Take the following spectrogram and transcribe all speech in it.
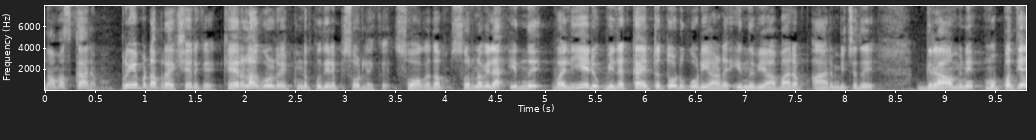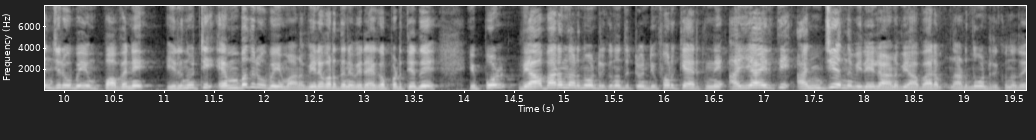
നമസ്കാരം. പ്രിയപ്പെട്ട പ്രേക്ഷകർക്ക് കേരള ഗോൾഡ് റേറ്റിന്റെ പുതിയ എപ്പിസോഡിലേക്ക് സ്വാഗതം. സ്വർണവില ഇന്ന് വലിയൊരു വിലക്കയറ്റത്തോടു കൂടിയാണ് ഇന്ന് വ്യാപാരം ആരംഭിച്ചത്. ഗ്രാമിന് മുപ്പത്തിയഞ്ച് രൂപയും പവന് ഇരുന്നൂറ്റി എൺപത് രൂപയുമാണ് വില വർധനവ് രേഖപ്പെടുത്തിയത്. ഇപ്പോൾ വ്യാപാരം നടന്നുകൊണ്ടിരിക്കുന്നത് ട്വന്റി ഫോർ ക്യാരറ്റിന് അയ്യായിരത്തി അഞ്ച് എന്ന വിലയിലാണ് വ്യാപാരം നടന്നുകൊണ്ടിരിക്കുന്നത്.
